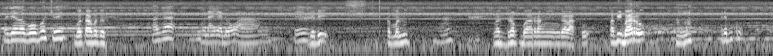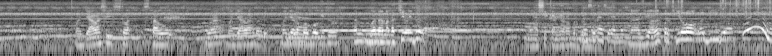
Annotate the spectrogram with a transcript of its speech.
Majalah bobo cuy. buat apa tuh Agak mau nanya doang. Jadi, jadi temen Hah? ngedrop barang yang nggak laku tapi baru Heeh. ada buku. majalah sih setahu gua majalah baru majalah Iya. bobo gitu kan buat anak kecil itu mengasihkan cara Masih berbeda kasih dia. nah jualnya per kilo lagi dia Hmm.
